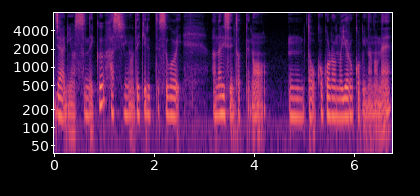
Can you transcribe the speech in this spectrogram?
ジャーニーを進んでいく発信をできるってすごいアナリスにとってのうんと心の喜びなのね。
